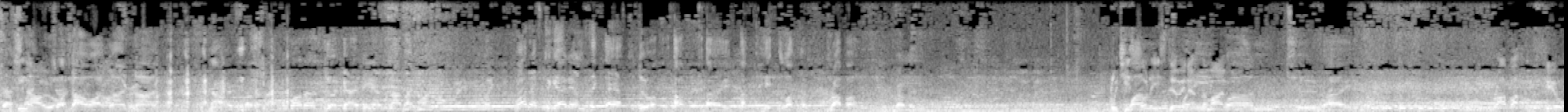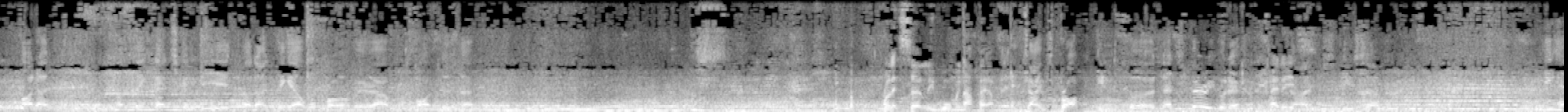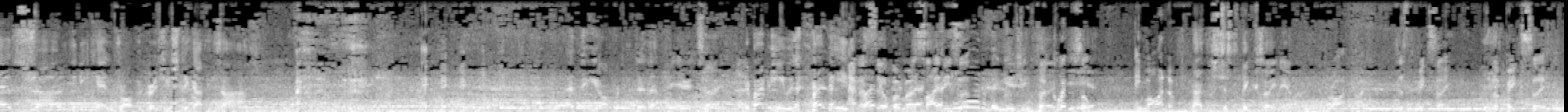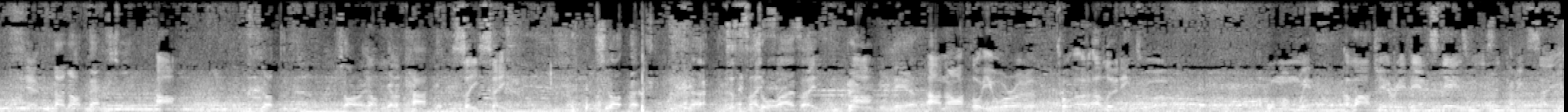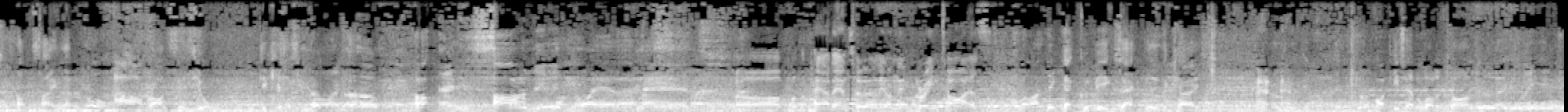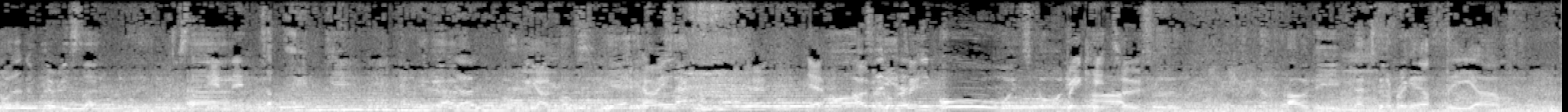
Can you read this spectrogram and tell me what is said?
Just, No, just, I no, don't I don't know. No, I don't know. Might have to go down. No, they might not be. They could- Might have to go down. I think they have to do a, a, a, a pit like a rubber. rubber. Which is what he's doing at the moment. One, two, eight. Rubber and fuel. I don't. I think that's going to be it. I don't think Al will probably be able to quite do that. Well, it's certainly warming up out there. James Brock in third. That's very good effort That is. James. He's um, he has shown that he can drive a greasy stick up his arse. I think he offered to do that for you too. Yeah, maybe he was. Maybe he, And a silver Mercedes. He might have been using the. He might have. No, it's just a big C now. Right, mate. Just a big C. The big C. Yeah. No, not that C. Ah, Not the. Sorry, I'm going to cark it. CC. It's not that. No, Just it's say all CC. over. and Bury ah. me now. Oh, no, I thought you were uh, to- uh, alluding to a, a woman with a large area downstairs when you said coming to see you. I'm not saying that at all. Ah, right. Says your ridiculous mind. Uh-oh. Oh, And his Oh, son dear. on the way out of this. And Oh, put the power down too early on them green tyres. Well, I think that could be exactly the case. it's not like he's had a lot of time to actually enjoy that. Where is that? Just at the end there. It's up there. Here we go. There we go. Yeah. Chicane. Yeah, yeah. Oh, Overcooked it. Oh, it's gone. Big hit hard too. Oh dear, that's going to bring out the. Um,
